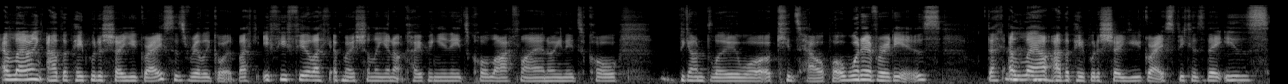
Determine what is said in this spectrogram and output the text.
Allowing other people to show you grace is really good. Like, if you feel like emotionally you're not coping, you need to call Lifeline or you need to call Beyond Blue or Kids Help or whatever it is, that allow other people to show you grace because there is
